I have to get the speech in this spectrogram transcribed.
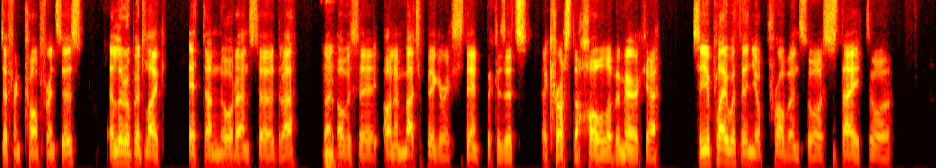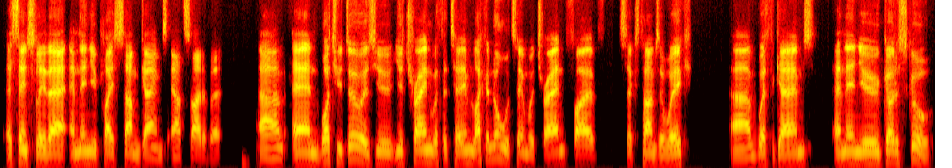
different conferences, a little bit like Ettan, Norra, and Södra, but mm. obviously on a much bigger extent because it's across the whole of America. So you play within your province or state or essentially that, and then you play some games outside of it. Um, and what you do is you you train with a team like a normal team would train five six times a week um, with games, and then you go to school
